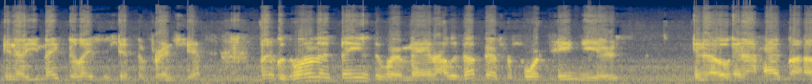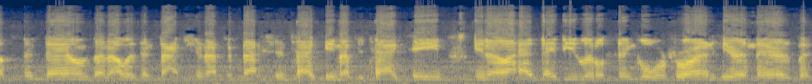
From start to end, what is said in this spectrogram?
you know, you make relationships and friendships. But it was one of those things that where, man, I was up there for 14 years, you know, and I had my ups and downs, and I was in faction after faction, tag team after tag team. You know, I had maybe a little single run here and there, but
